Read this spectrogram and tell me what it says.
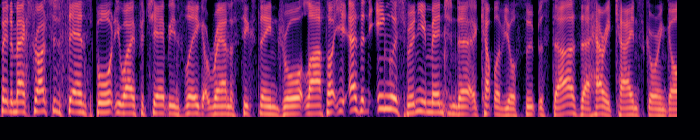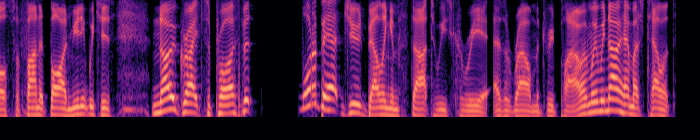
Peter Max Rushden, Stan Sport, UEFA Champions League round of 16 draw last night. As an Englishman, you mentioned a, a couple of your superstars, uh, Harry Kane scoring goals for fun at Bayern Munich, which is no great surprise. But what about Jude Bellingham's start to his career as a Real Madrid player? I mean, we know how much talent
